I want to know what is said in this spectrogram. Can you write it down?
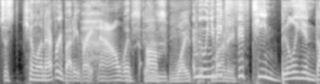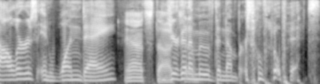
just killing everybody right now with. Um, white I mean, when you money. make fifteen billion dollars in one day, Yeah, it's stuck. you're going to so- move the numbers a little bit.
